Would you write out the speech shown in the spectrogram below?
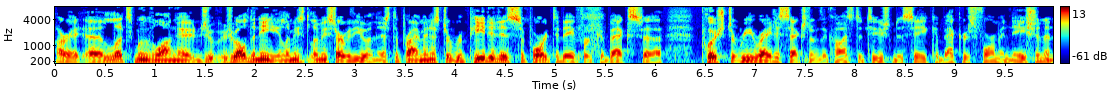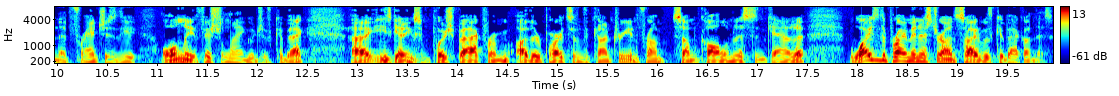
All right, uh, let's move along. Uh, Joel Denis, let me let me start with you on this. The Prime Minister repeated his support today for Quebec's uh, push to rewrite a section of the Constitution to say Quebecers form a nation and that French is the only official language of Quebec. Uh, he's getting some pushback from other parts of the country and from some columnists in Canada. Why is the Prime Minister on side with Quebec on this?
